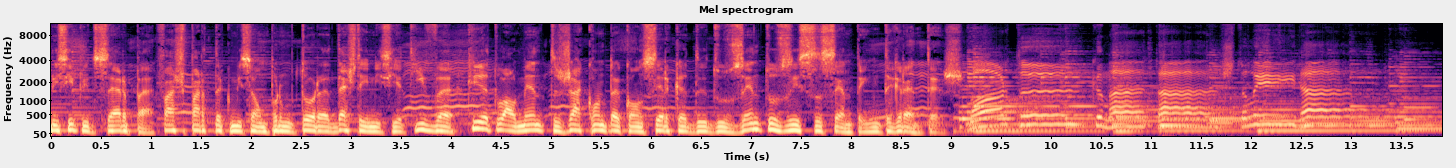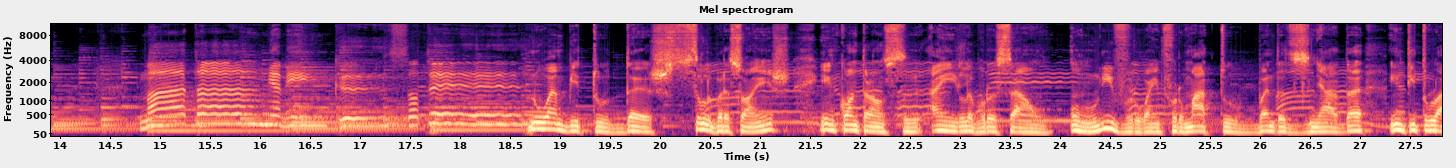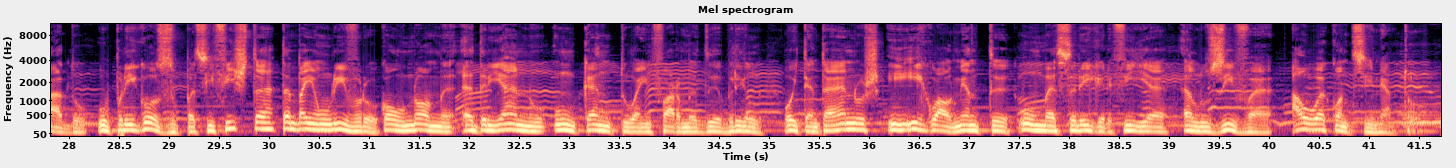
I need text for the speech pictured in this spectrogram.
município de Serpa faz parte da comissão promotora desta iniciativa, que atualmente já conta com cerca de 260 integrantes. Morte que mata-me a mim que teu. No âmbito das celebrações, encontram-se em elaboração um livro em formato banda desenhada intitulado O Perigoso Pacifista, também um livro com o nome Adriano, um canto em forma de abril 80 anos e igualmente uma serigrafia alusiva ao acontecimento.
